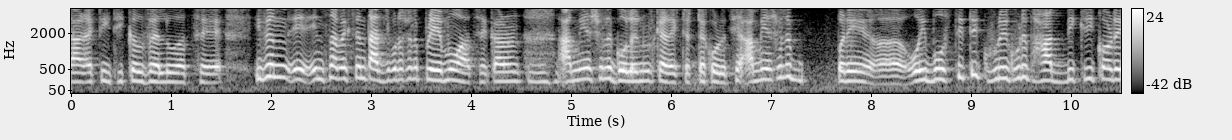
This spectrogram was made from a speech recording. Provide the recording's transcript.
তার একটা ইথিক্যাল ভ্যালু আছে। ইভেন ইন সাম এক্সটেন্ট তার জীবনে আসলে প্রেমও আছে। কারণ আমি আসলে গোলেনুর ক্যারেক্টারটা করেছি। আমি আসলে মানে ওই বস্তিতে ঘুরে ঘুরে ভাত বিক্রি করে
